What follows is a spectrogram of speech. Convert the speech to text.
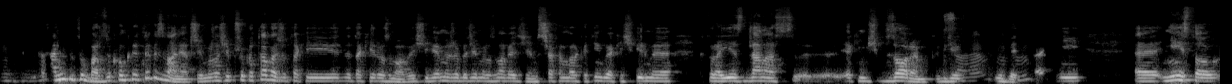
Mhm. Czasami to są bardzo konkretne wyzwania, czyli można się przygotować do takiej, do takiej rozmowy. Jeśli wiemy, że będziemy rozmawiać wiem, z szefem marketingu jakiejś firmy, która jest dla nas e, jakimś wzorem, gdzie być, mhm. tak? I e, nie jest to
